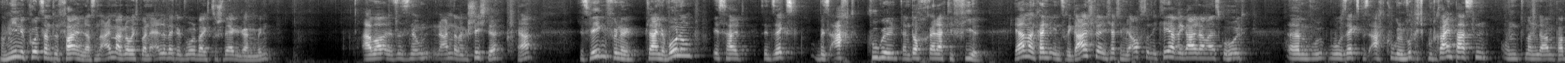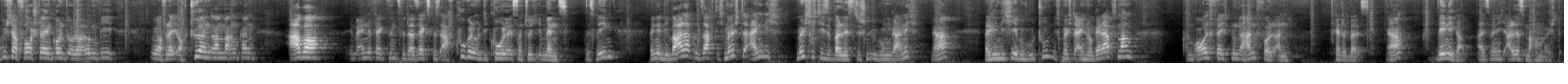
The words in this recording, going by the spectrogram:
noch nie eine Kurzhantel fallen lassen. Einmal, glaube ich, bei einer Elevated Roll, weil ich zu schwer gegangen bin. Aber das ist eine, eine andere Geschichte. Ja? Deswegen für eine kleine Wohnung ist halt, sind sechs bis acht Kugeln dann doch relativ viel. Ja, man kann die ins Regal stellen. Ich hatte mir auch so ein Ikea-Regal damals geholt ähm, wo, wo, sechs bis acht Kugeln wirklich gut reinpassten und man da ein paar Bücher vorstellen konnte oder irgendwie oder vielleicht auch Türen dran machen kann. Aber im Endeffekt sind es wieder sechs bis acht Kugeln und die Kohle ist natürlich immens. Deswegen, wenn ihr die Wahl habt und sagt, ich möchte eigentlich, möchte ich diese ballistischen Übungen gar nicht, ja, weil die nicht jedem gut tun, ich möchte eigentlich nur Get-Ups machen, dann brauche ich vielleicht nur eine Handvoll an Kettlebells. Ja? Weniger, als wenn ich alles machen möchte.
